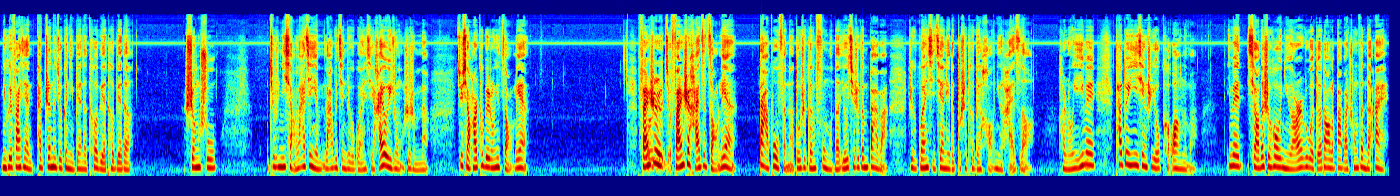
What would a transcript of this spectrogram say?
你会发现他真的就跟你变得特别特别的生疏，就是你想拉近也拉不近这个关系。还有一种是什么呢？就小孩特别容易早恋。凡是凡是孩子早恋，大部分呢都是跟父母的，尤其是跟爸爸这个关系建立的不是特别好。女孩子啊。很容易，因为她对异性是有渴望的嘛。因为小的时候，女儿如果得到了爸爸充分的爱，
